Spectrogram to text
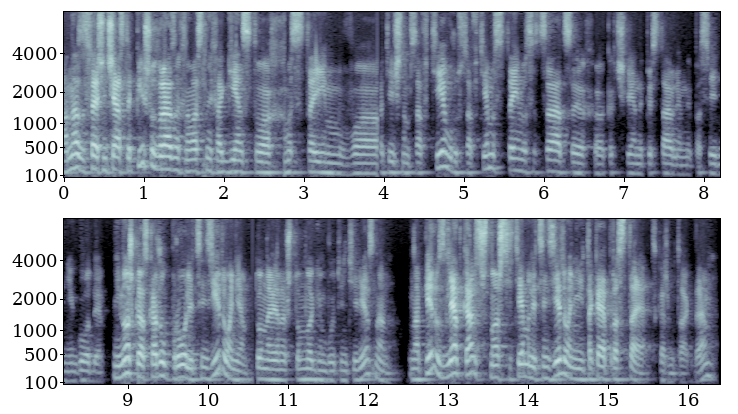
О нас достаточно часто пишут в разных новостных агентствах. Мы состоим в отечественном софте, в Руссофте мы состоим в ассоциациях, э, как члены представлены последние годы. Немножко расскажу про лицензирование, то, наверное, что многим будет интересно. На первый взгляд кажется, что наша система лицензирования не такая простая, скажем так. Да?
